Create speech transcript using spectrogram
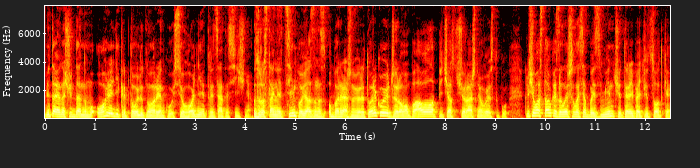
Вітаю на щоденному огляді криптовалютного ринку. Сьогодні 30 січня. Зростання цін пов'язане з обережною риторикою Джерома Пауела під час вчорашнього виступу. Ключова ставка залишилася без змін 4,5%.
